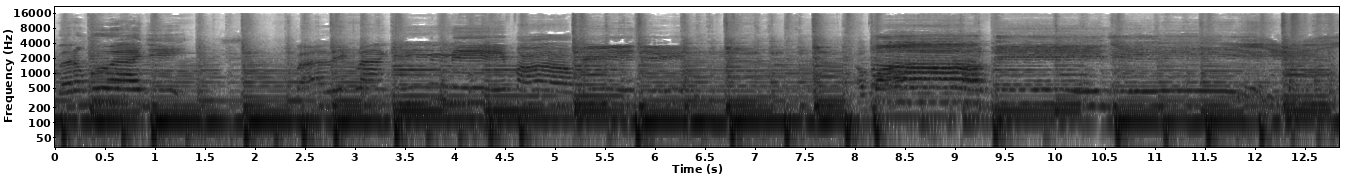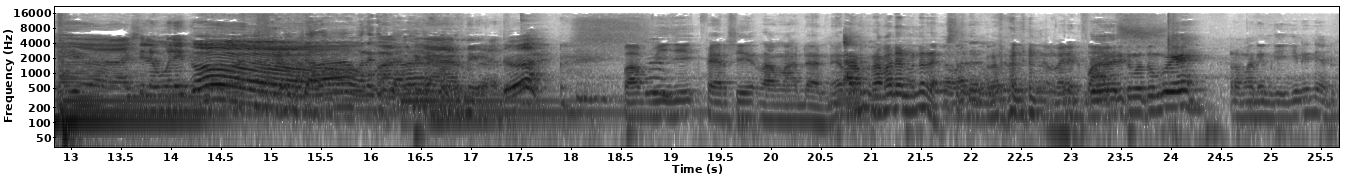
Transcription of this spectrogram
bareng Bu Haji Balik lagi di Pamiji Pamiji Iya, Assalamualaikum. Pap biji versi Ramadan. Eh, Ra- Ramadan bener ya? Ramadan. Ramadan. Ramadan Udah vibes. ditunggu-tunggu ya. Ramadan kayak gini nih, aduh.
